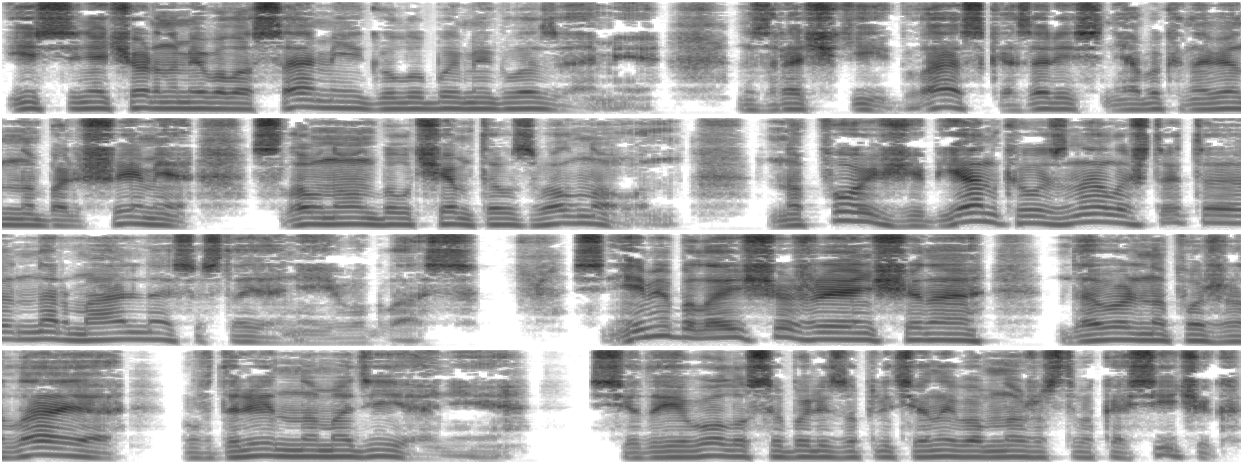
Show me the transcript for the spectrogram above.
и с сине-черными волосами и голубыми глазами. Зрачки глаз казались необыкновенно большими, словно он был чем-то взволнован. Но позже Бьянка узнала, что это нормальное состояние его глаз. С ними была еще женщина, довольно пожилая, в длинном одеянии. Седые волосы были заплетены во множество косичек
